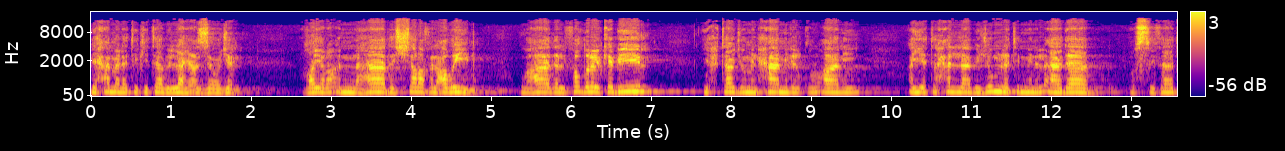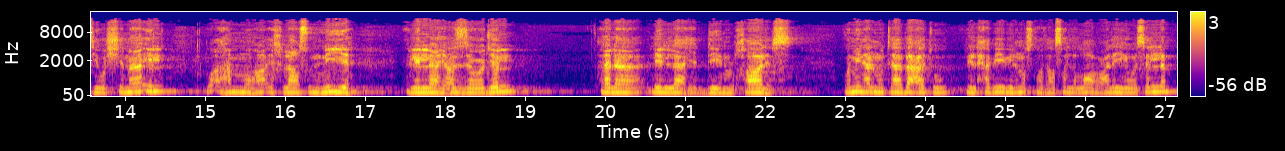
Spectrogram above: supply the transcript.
لحملة كتاب الله عز وجل غير أن هذا الشرف العظيم وهذا الفضل الكبير يحتاج من حامل القرآن أن يتحلى بجملة من الآداب والصفات والشمائل وأهمها إخلاص النية لله عز وجل ألا لله الدين الخالص. ومنها المتابعة للحبيب المصطفى صلى الله عليه وسلم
